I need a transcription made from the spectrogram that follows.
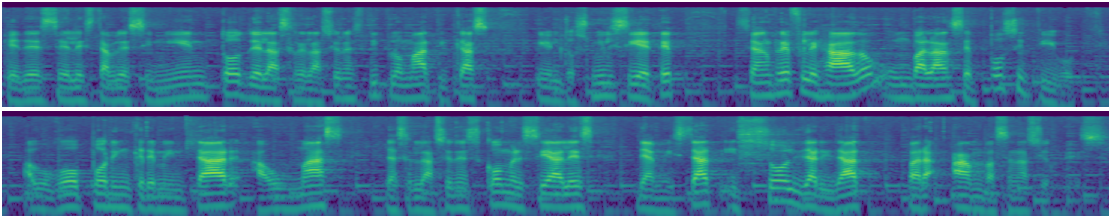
que desde el establecimiento de las relaciones diplomáticas en el 2007 se han reflejado un balance positivo. Abogó por incrementar aún más las relaciones comerciales de amistad y solidaridad para ambas naciones.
